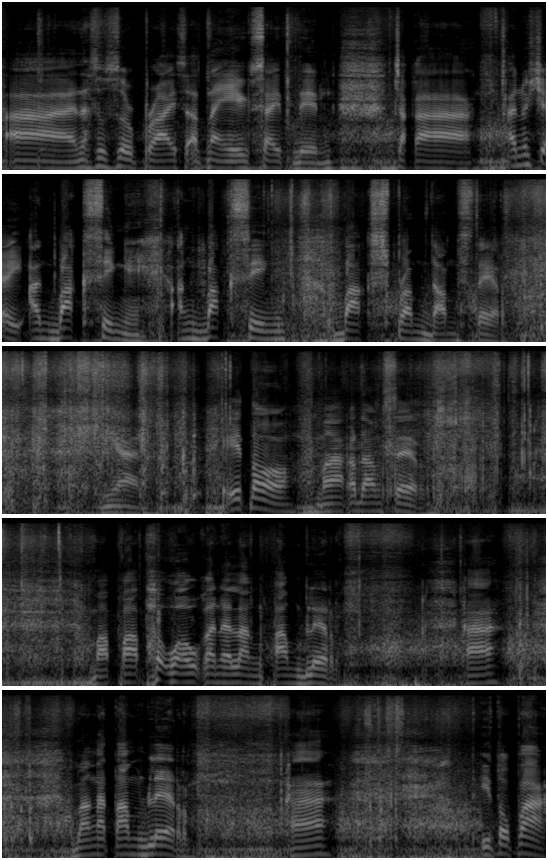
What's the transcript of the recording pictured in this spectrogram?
ah nasusurprise at na-excite din. Tsaka, ano siya eh, unboxing eh. Unboxing box from dumpster. Yan. Ito, mga ka-dumpster, mapapawaw ka na lang tumbler. Ha? Mga tumbler. Ha? Ito pa,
